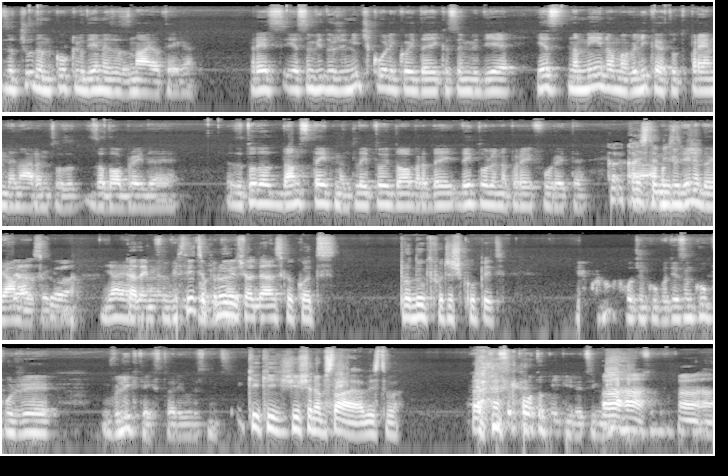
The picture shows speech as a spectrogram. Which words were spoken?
začuden, koliko ljudi ne zaznajo tega. Res, jaz sem videl že nič koliko idej, ko sem ljudje, jaz namenoma veliko odprem denarnico za, za dobre ideje. Zato da dam statement, da je to dobro, da je tole naprej, furajte. Kaj ste mi ljudje ne dojamali? Ja, ja, kaj jim investicijo ponudiš ali dejansko kot produkt hočeš kupiti? Ja, produkt hočem kupiti, jaz sem kupil že veliko teh stvari v resnici. Ki, ki, ki še ne obstajajo, v bistvu. Prototipi, recimo. Aha, aha,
